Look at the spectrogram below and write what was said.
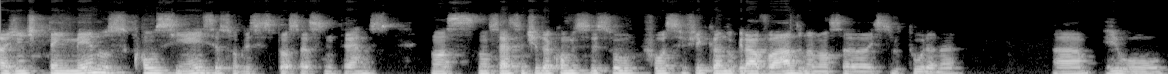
a gente tem menos consciência sobre esses processos internos. Nós, num certo sentido, é como se isso fosse ficando gravado na nossa estrutura, né? Uh, o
